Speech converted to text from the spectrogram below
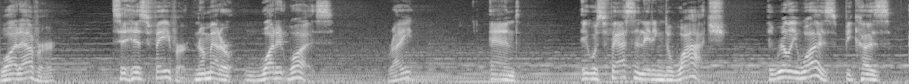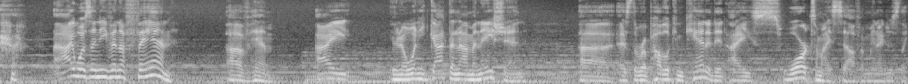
whatever, to his favor, no matter what it was. Right? And it was fascinating to watch. It really was, because I wasn't even a fan of him. I, you know, when he got the nomination, uh, as the Republican candidate, I swore to myself. I mean, I just like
